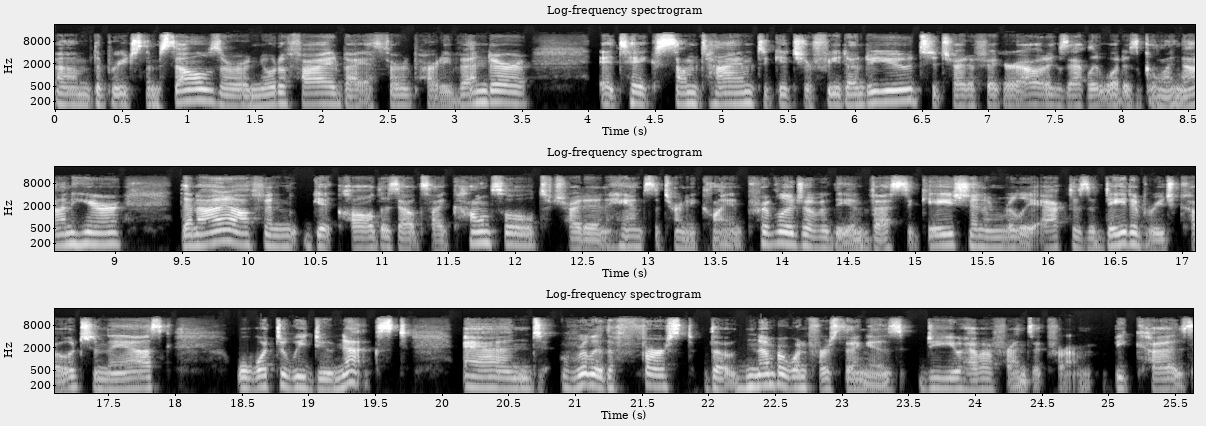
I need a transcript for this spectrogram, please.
um, the breach themselves or are notified by a third party vendor it takes some time to get your feet under you to try to figure out exactly what is going on here. Then I often get called as outside counsel to try to enhance attorney client privilege over the investigation and really act as a data breach coach. And they ask, well, what do we do next? And really, the first, the number one first thing is do you have a forensic firm? Because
